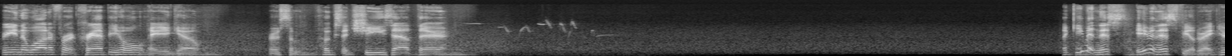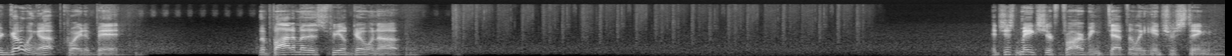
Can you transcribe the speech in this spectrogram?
Free in the water for a crappy hole. There you go. Throw some hooks of cheese out there. Like even this, even this field, right? You're going up quite a bit the bottom of this field going up. It just makes your farming definitely interesting.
